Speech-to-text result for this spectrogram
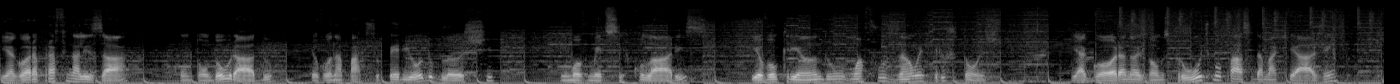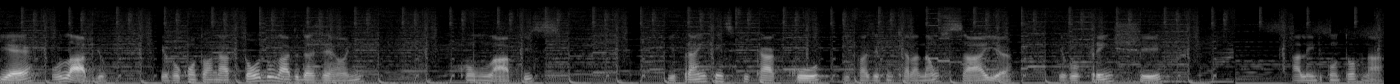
E agora para finalizar, com um tom dourado, eu vou na parte superior do blush, em movimentos circulares, e eu vou criando uma fusão entre os tons. E agora nós vamos para o último passo da maquiagem, que é o lábio. Eu vou contornar todo o lábio da Jeane com um lápis. E para intensificar a cor e fazer com que ela não saia, eu vou preencher além de contornar.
